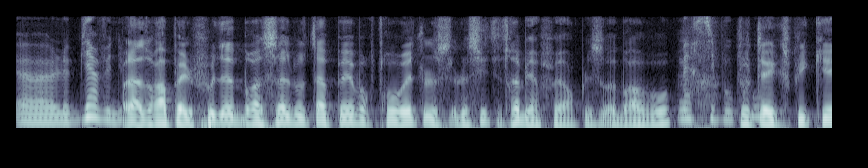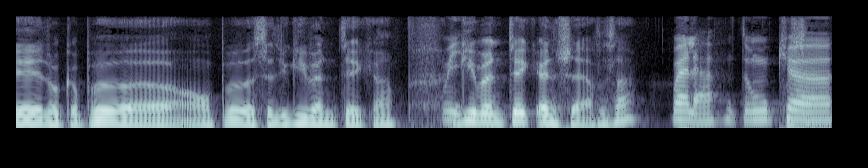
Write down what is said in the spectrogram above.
euh, le bienvenu. Voilà, je rappelle, Food Brussels, vous tapez, vous retrouvez, le, site est très bien fait en plus, bravo. Merci beaucoup. Tout est expliqué, donc on peut, on peut c'est du give and take. Hein. Give and take and share, c'est ça? Voilà, donc euh,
